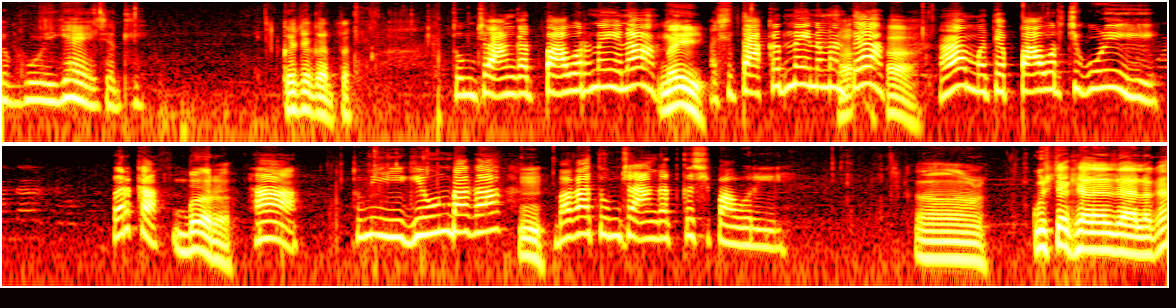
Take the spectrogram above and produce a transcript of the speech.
गोळी घ्या याच्यातली. कशा करता? तुमच्या अंगात पावर नाही ना? नाही. अशी ताकद नाही ना हा, म्हणत्या? हा. हा मग त्या पावरची गोळी आहे ही. बर का? बरं. हा. तुम्ही ही घेऊन बघा. हं. बघा तुमच्या अंगात कशी पावर येईल. अं, कुस्त्या खेळायला जायला का?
